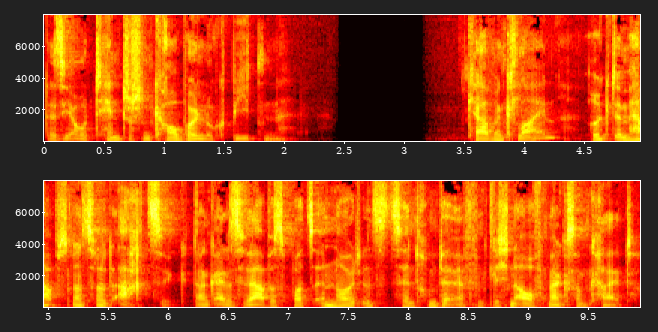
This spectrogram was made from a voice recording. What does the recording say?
da sie authentischen Cowboy-Look bieten. Calvin Klein rückt im Herbst 1980 dank eines Werbespots erneut ins Zentrum der öffentlichen Aufmerksamkeit.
